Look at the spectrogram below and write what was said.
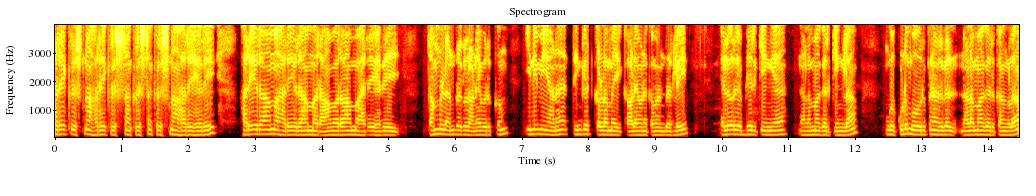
ஹரே கிருஷ்ணா ஹரே கிருஷ்ணா கிருஷ்ண கிருஷ்ணா ஹரே ஹரே. ஹரே ராம ஹரே ராம ராம ராம ஹரே ஹரே. தமிழ் நண்பர்கள் அனைவருக்கும் இனிமையான திங்கட்கிழமை காலை வணக்கம் நண்பர்களே. எல்லோரும் எப்படி இருக்கீங்க? நலமாக இருக்கீங்களா? உங்கள் குடும்ப உறுப்பினர்கள் நலமாக இருக்காங்களா?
